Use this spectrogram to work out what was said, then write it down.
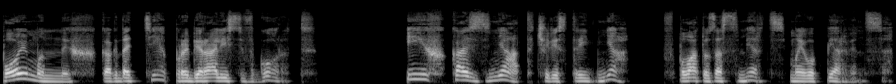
пойманных, когда те пробирались в город. Их казнят через три дня в плату за смерть моего первенца.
